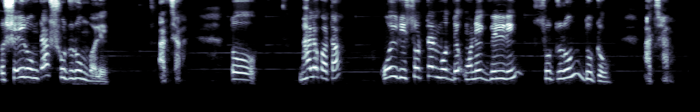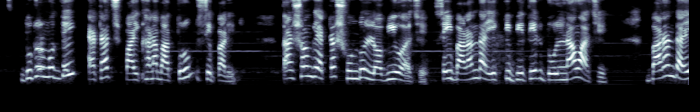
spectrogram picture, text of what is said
তো সেই রুমটা শুট রুম বলে। আচ্ছা তো ভালো কথা। ওই রিসোর্টটার মধ্যে অনেক বিল্ডিং শুট রুম দুটো। আচ্ছা। দুটোর মধ্যেই অ্যাটাচ পায়খানা বাথরুম সেপারেট তার সঙ্গে একটা সুন্দর লবিও আছে। সেই বারান্দায় একটি বেতের দোলনাও আছে। বারান্দায়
